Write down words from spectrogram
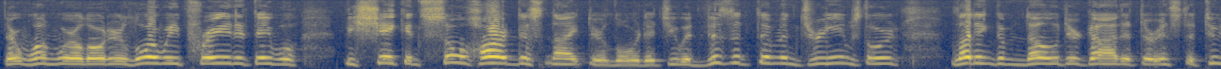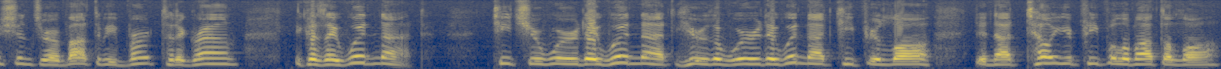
their one world order. Lord, we pray that they will be shaken so hard this night, dear Lord, that you would visit them in dreams, Lord, letting them know, dear God, that their institutions are about to be burnt to the ground because they would not teach your word. They would not hear the word. They would not keep your law, did not tell your people about the law,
